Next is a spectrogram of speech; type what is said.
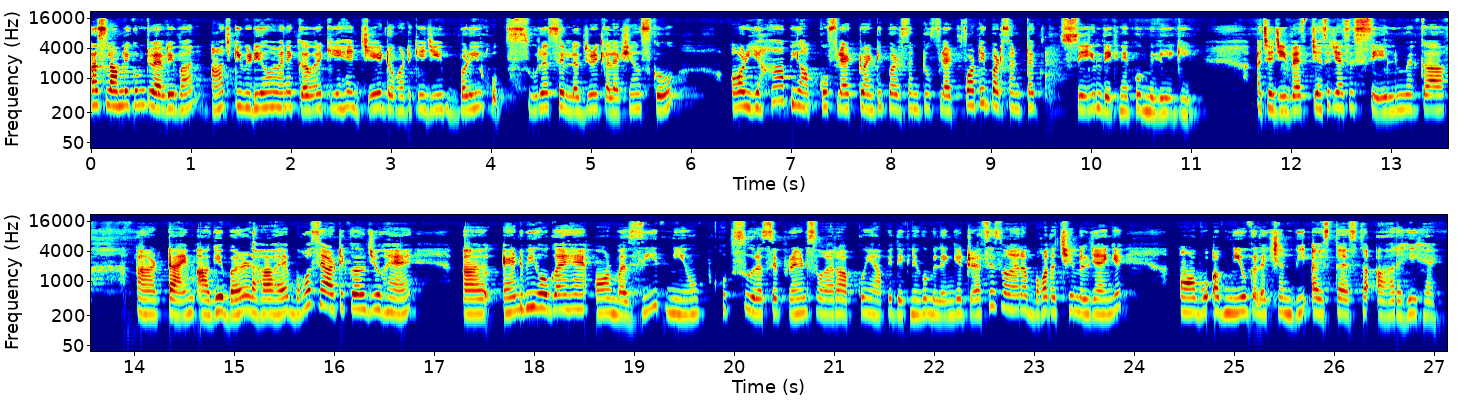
अस्सलाम वालेकुम टू एवरीवन आज की वीडियो में मैंने कवर किए हैं जे डॉट के जी बड़ी खूबसूरत से लग्जरी कलेक्शंस को, और यहाँ भी आपको flat twenty percent to flat forty percent तक सेल देखने को मिलेगी। अच्छा जी, वैसे जैसे जैसे सेल में का टाइम आगे बढ़ रहा है, बहुत से आर्टिकल जो हैं एंड भी हो गए हैं, और मज़ीद न्यू खूबसूरत से प्रिंट्स वगैरह आपको यहाँ पे देखने को मिलेंगे। ड्रेसेस वगैरह बहुत अच्छे मिल जाएँगे, और वो अब न्यू कलेक्शन भी आहिस्ता आहिस्ता आ रही है।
